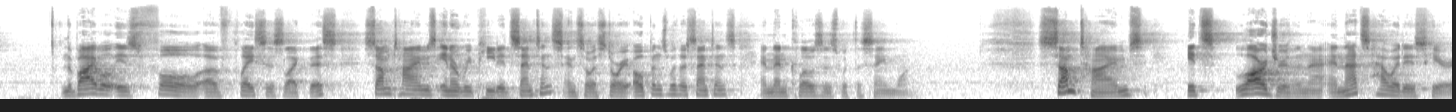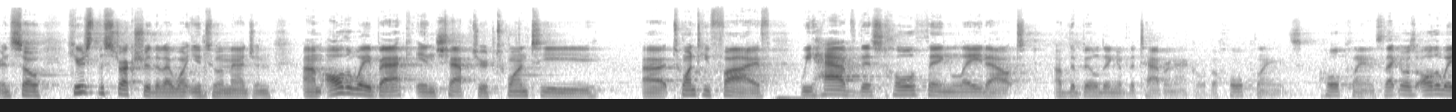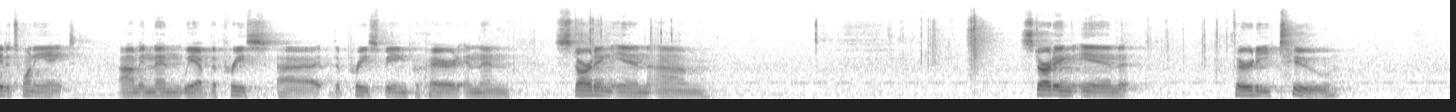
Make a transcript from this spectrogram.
And the Bible is full of places like this, sometimes in a repeated sentence, and so a story opens with a sentence and then closes with the same one. Sometimes it's larger than that, and that's how it is here. And so here's the structure that I want you to imagine. Um, all the way back in chapter 20, uh, 25, we have this whole thing laid out of the building of the tabernacle, the whole plans, whole plans. That goes all the way to 28, um, and then we have the priests, uh, the priests being prepared, and then starting in um, starting in 32,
